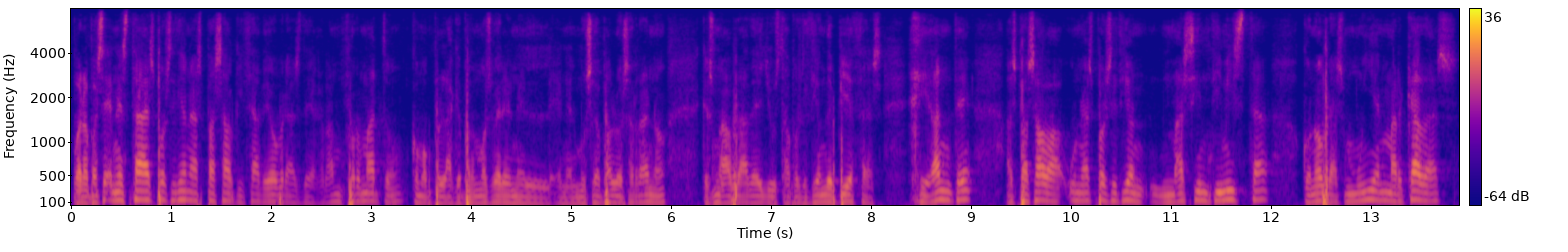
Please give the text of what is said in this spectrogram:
Bueno, pues en esta exposición has pasado quizá de obras de gran formato, como la que podemos ver en el, en el Museo Pablo Serrano, que es una obra de justaposición de piezas gigante, has pasado a una exposición más intimista, con obras muy enmarcadas,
